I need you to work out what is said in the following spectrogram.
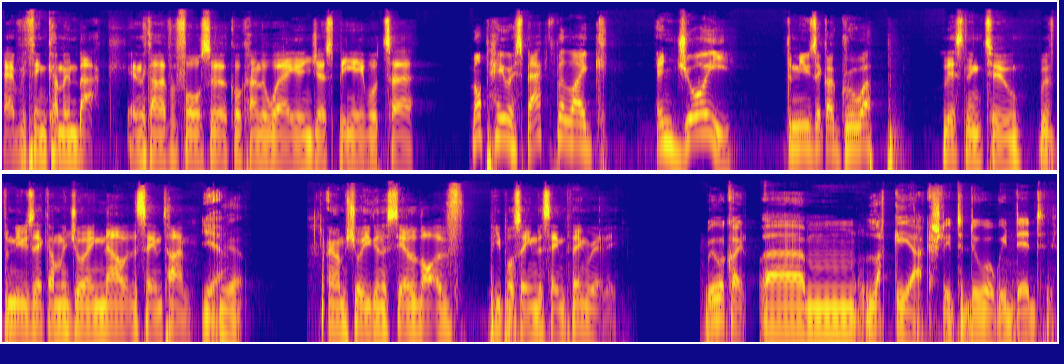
everything coming back in the kind of a full circle kind of way, and just being able to not pay respect, but like enjoy the music I grew up listening to with the music I'm enjoying now at the same time. Yeah. Yeah. And I'm sure you're going to see a lot of people saying the same thing, really. We were quite um, lucky actually to do what we did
